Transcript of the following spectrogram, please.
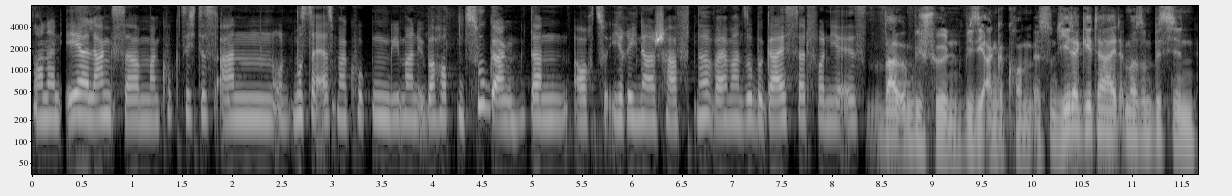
sondern eher langsam. Man guckt sich das an und muss da erstmal gucken, wie man überhaupt einen Zugang dann auch zu Irina schafft, ne? weil man so begeistert von ihr ist. war irgendwie schön, wie sie angekommen ist. Und jeder geht da halt immer so ein bisschen,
